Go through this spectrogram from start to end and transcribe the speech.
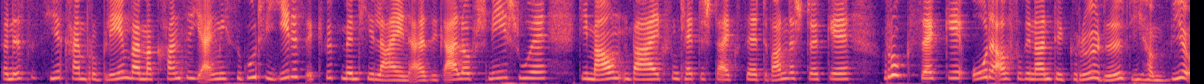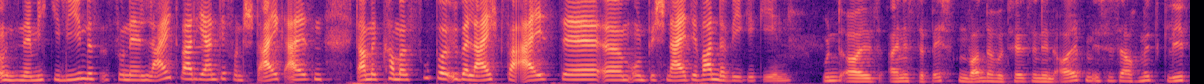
dann ist es hier kein Problem, weil man kann sich eigentlich so gut wie jedes Equipment hier leihen. Also egal ob Schneeschuhe, die Mountainbikes, ein Klettersteigset, Wanderstöcke, Rucksäcke oder auch sogenannte Grödel, die haben wir uns nämlich geliehen. Das ist so eine Leitvariante von Steigeisen. Damit kann man super über leicht vereiste ähm, und beschneite Wanderwege gehen. Und als eines der besten Wanderhotels in den Alpen ist es auch Mitglied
